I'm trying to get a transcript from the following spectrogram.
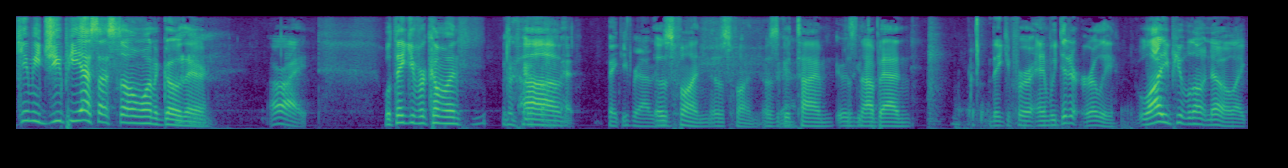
Give me GPS. I still don't want to go there. All right. Well, thank you for coming. Um, Thank you for having me. it was fun. It was fun. It was a Yeah. good time. It It was was, a good not bad. Thank you for, and we did it early. A lot of you people don't know. Like,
